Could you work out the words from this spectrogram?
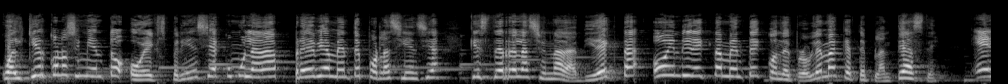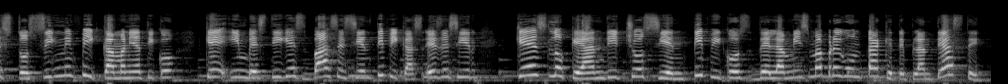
cualquier conocimiento o experiencia acumulada previamente por la ciencia que esté relacionada directa o indirectamente con el problema que te planteaste. Esto significa, maniático, que investigues bases científicas, es decir, ¿Qué es lo que han dicho científicos de la misma pregunta que te planteaste?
